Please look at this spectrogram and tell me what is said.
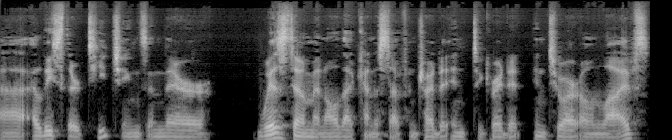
uh, at least their teachings and their wisdom and all that kind of stuff and try to integrate it into our own lives.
